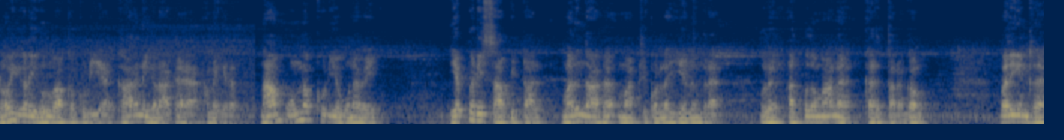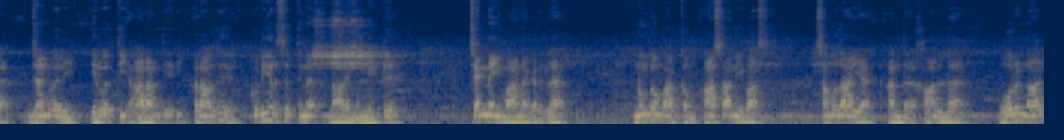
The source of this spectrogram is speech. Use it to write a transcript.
நோய்களை உருவாக்கக்கூடிய காரணிகளாக அமைகிறது. நாம் உண்ணக்கூடிய உணவை எப்படி சாப்பிட்டால் மருந்தாக மாற்றிக்கொள்ள இயலுங்கிற ஒரு அற்புதமான கருத்தரங்கம் வருகின்ற ஜனவரி இருபத்தி ஆறாம் தேதி அதாவது குடியரசு தின நாளை முன்னிட்டு சென்னை மாநகரில் நுங்கம்பாக்கம் ஆசா நிவாஸ் சமுதாய அந்த ஹாலில் ஒரு நாள்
